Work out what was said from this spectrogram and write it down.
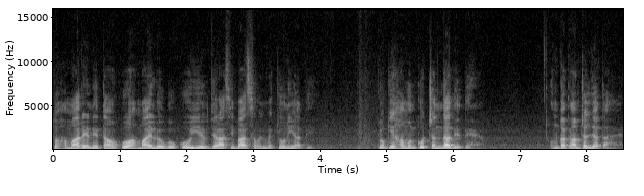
तो हमारे नेताओं को, हमारे लोगों को ये जरा सी बात समझ में क्यों नहीं आती? क्योंकि हम उनको चंदा देते हैं। उनका काम चल जाता है।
